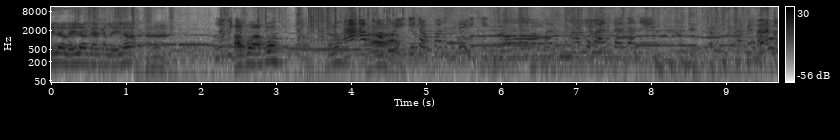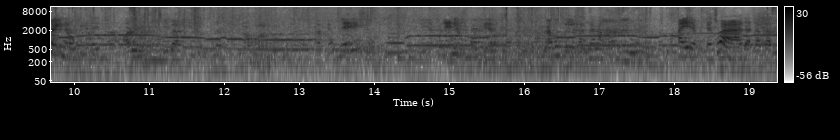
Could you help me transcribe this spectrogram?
લઈ લો લઈ લો કાકા લઈ લો. હા. આપો આપો. ચલો. હા આપો આપો. એક એક આપવાનું બેટા એક એક બાજુમાં આપો બાર દાદાને હું લઈને આવું. આપો પેલા દાદાને આપો. આ એ બેટા જો આ દાદા પાસે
